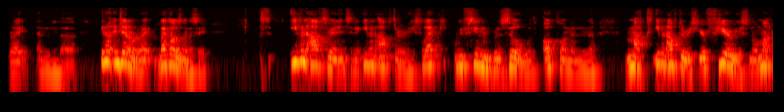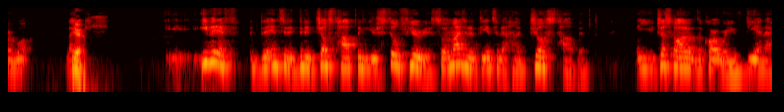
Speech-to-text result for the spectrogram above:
right? And uh, you know, in general, right? Like I was gonna say, even after an incident, even after a race, like we've seen in Brazil with Ocon and uh, Max, even after a race, you're furious no matter what. Like, Yeah. even if the incident didn't just happen, you're still furious. So imagine if the incident had just happened and you just got out of the car where you've DNF.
